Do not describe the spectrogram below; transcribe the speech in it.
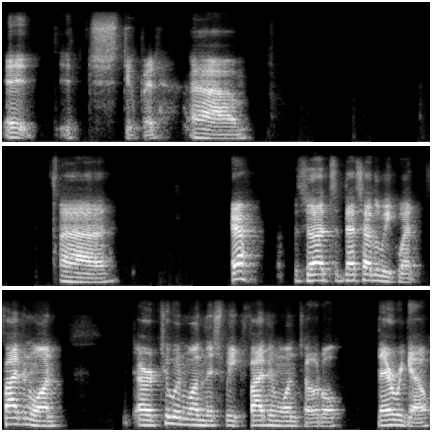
it it's stupid. Um uh yeah, so that's that's how the week went. Five and one, or two and one this week, five and one total. There we go.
